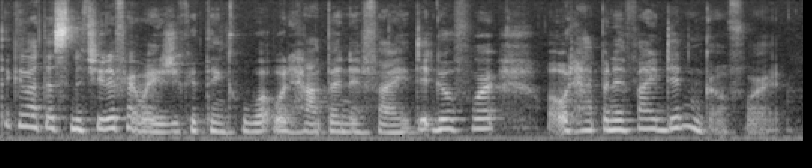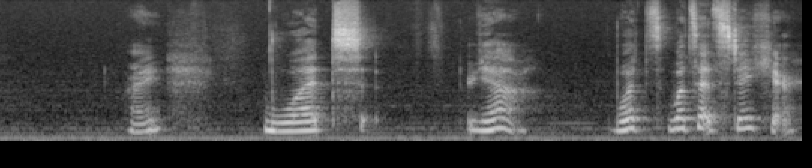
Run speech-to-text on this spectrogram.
Think about this in a few different ways. You could think, what would happen if I did go for it? What would happen if I didn't go for it? Right? What, yeah, what's what's at stake here?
